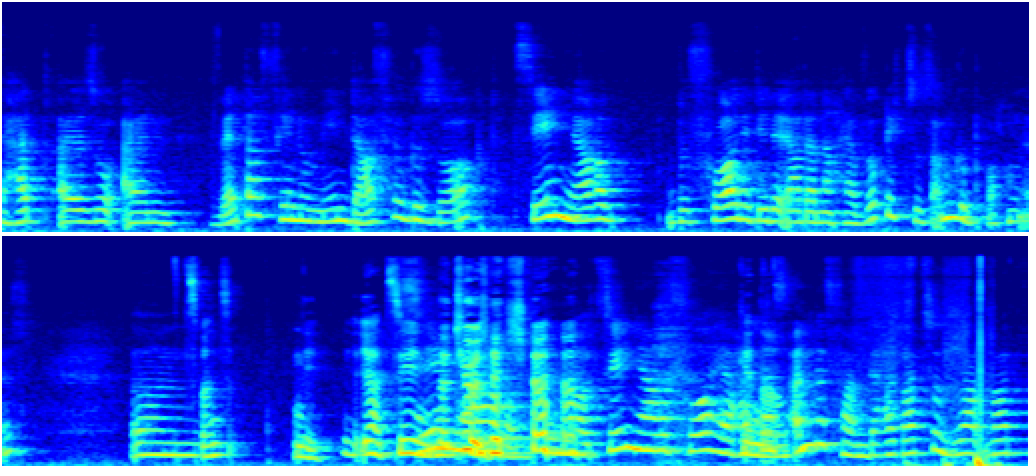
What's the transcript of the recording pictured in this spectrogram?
da hat also ein Wetterphänomen dafür gesorgt, zehn Jahre bevor die DDR dann nachher wirklich zusammengebrochen ist. Ähm, 20, nee, ja, zehn, zehn natürlich. Jahre, genau, zehn Jahre vorher hat genau. das angefangen. Da war, zu, war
